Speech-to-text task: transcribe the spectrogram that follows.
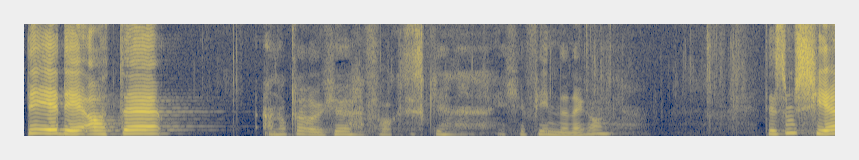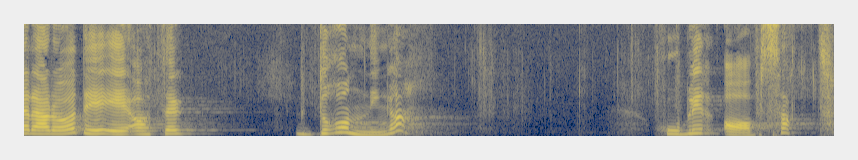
det er det at ja, Nå klarer jeg ikke, faktisk ikke finne det engang. Det som skjer der da, det er at dronninga hun blir avsatt.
